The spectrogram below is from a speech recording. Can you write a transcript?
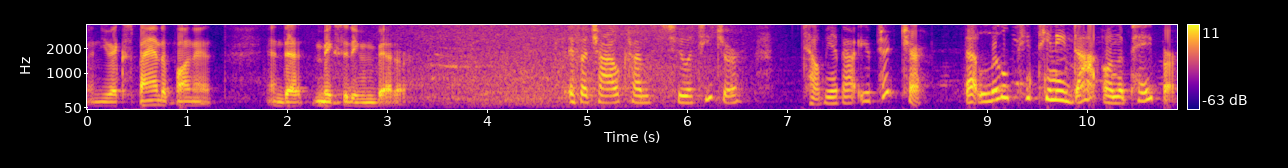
and you expand upon it, and that makes it even better. If a child comes to a teacher, tell me about your picture. That little teeny dot on the paper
